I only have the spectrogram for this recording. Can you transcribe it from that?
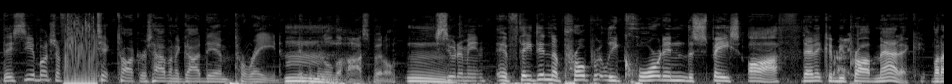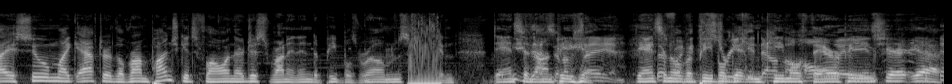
they see a bunch of TikTokers having a goddamn parade in the Mm. middle of the hospital. See what I mean? If they didn't appropriately cordon the space off, then it could be problematic. But I assume, like after the rum punch gets flowing, they're just running into people's rooms and dancing on people, dancing They're over people getting chemotherapy and shit. Yeah,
